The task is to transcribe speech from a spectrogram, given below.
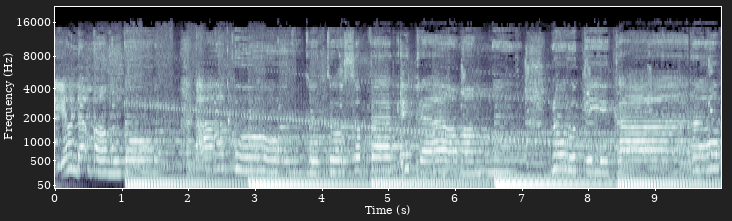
Dia tidak mampu Aku tutup sepek idamanmu Nuruti karepmu.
